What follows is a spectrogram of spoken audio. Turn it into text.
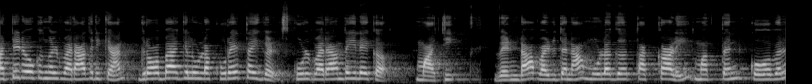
മറ്റ് രോഗങ്ങൾ വരാതിരിക്കാൻ ഗ്രോ ബാഗിലുള്ള കുറേ തൈകൾ സ്കൂൾ വരാന്തയിലേക്ക് മാറ്റി. വെണ്ട വഴുതന മുളക് തക്കാളി മത്തൻ കോവൽ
